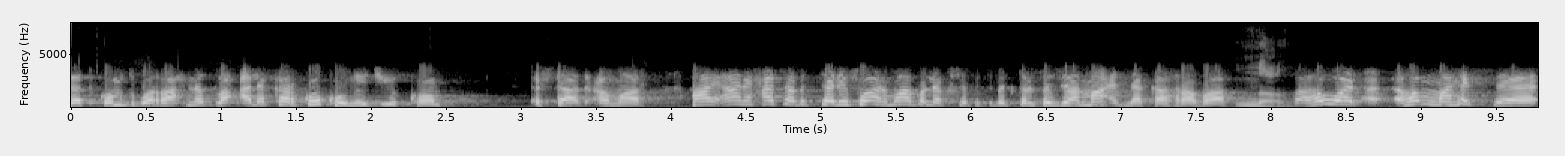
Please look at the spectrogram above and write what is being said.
جتكم تقول راح نطلع على كركوك ونجيكم أستاذ عمر هاي أنا حسب التليفون ما أقول لك شفت بالتلفزيون ما عندنا كهرباء نعم فهو هم هسه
